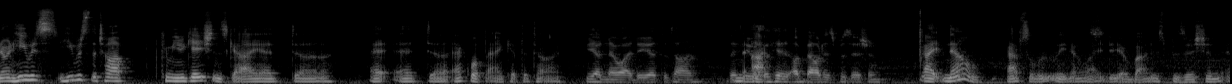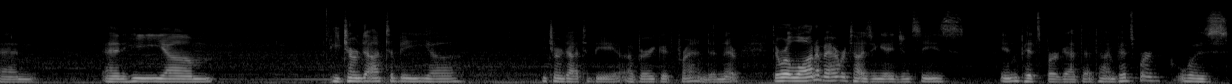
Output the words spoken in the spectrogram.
know. And he was he was the top communications guy at uh, at, at uh, Equibank at the time. you had no idea at the time that he I- was hi- about his position. I no, absolutely no idea about his position, and and he um, he turned out to be uh, he turned out to be a very good friend. And there there were a lot of advertising agencies in Pittsburgh at that time. Pittsburgh was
